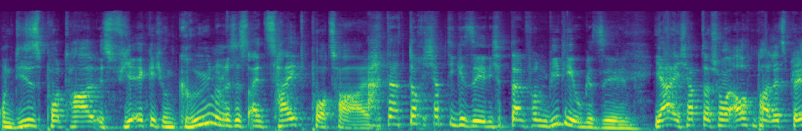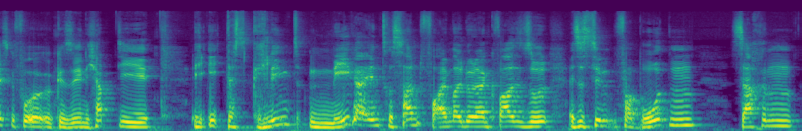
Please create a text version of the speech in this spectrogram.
Und dieses Portal ist viereckig und grün und es ist ein Zeitportal. Ach, da, doch, ich habe die gesehen. Ich habe da von Video gesehen. Ja, ich habe da schon auch ein paar Let's Plays gefo- gesehen. Ich habe die. Ich, ich, das klingt mega interessant, vor allem weil du dann quasi so. Es ist dir verboten, Sachen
